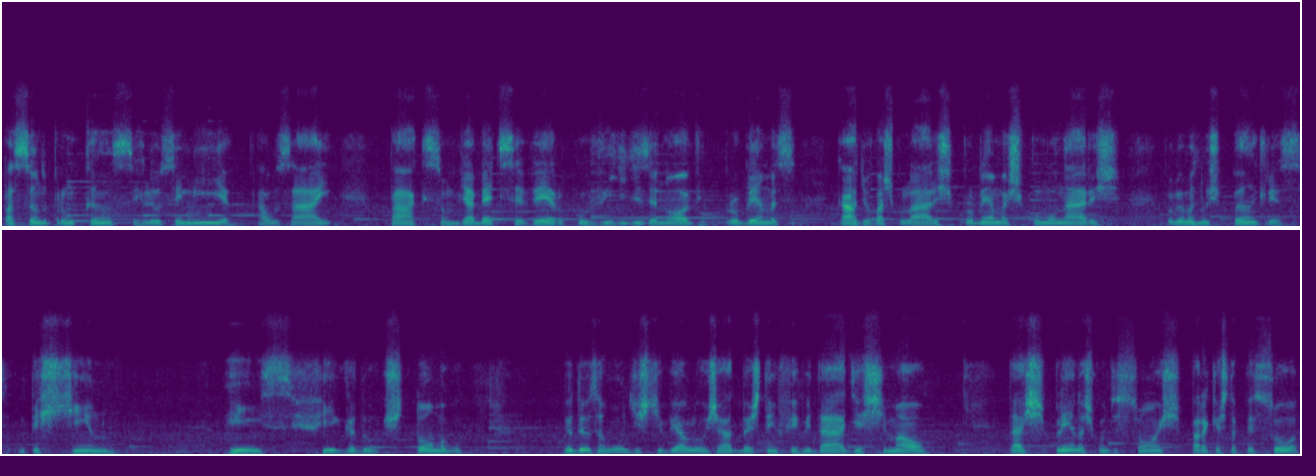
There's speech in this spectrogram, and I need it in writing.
passando por um câncer, leucemia, Alzheimer, Parkinson, diabetes severo, Covid-19, problemas cardiovasculares, problemas pulmonares, problemas nos pâncreas, intestino, rins, fígado, estômago, meu Deus, aonde estiver alojado esta enfermidade, este mal, das plenas condições para que esta pessoa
